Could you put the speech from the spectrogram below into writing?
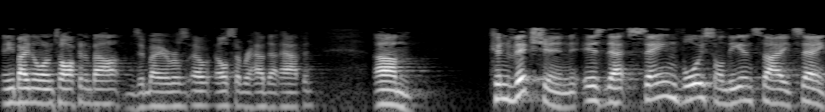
Anybody know what I'm talking about? Has anybody else ever had that happen? Um, conviction is that same voice on the inside saying,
